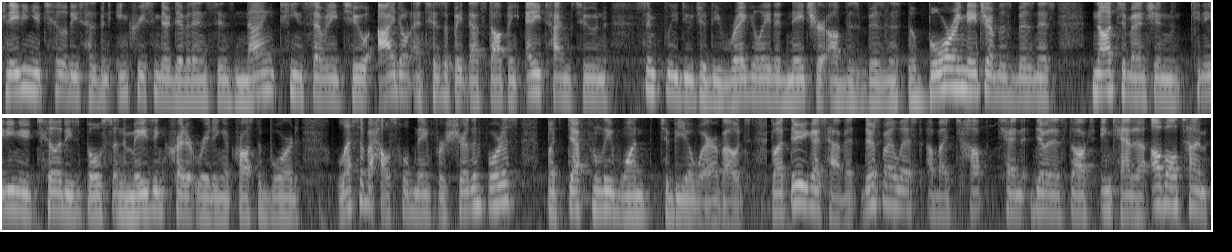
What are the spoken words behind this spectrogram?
Canadian Utilities has been increasing their dividends since 1972. I don't anticipate that stopping anytime soon simply due to the regulated nature of this business, the boring nature of this business, not to mention Canadian Utilities boasts an amazing credit rating across the board. Less of a household name for sure than Fortis, but definitely one to be aware about. But there you guys have it. There's my list of my top 10 dividend stocks in Canada of all time.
